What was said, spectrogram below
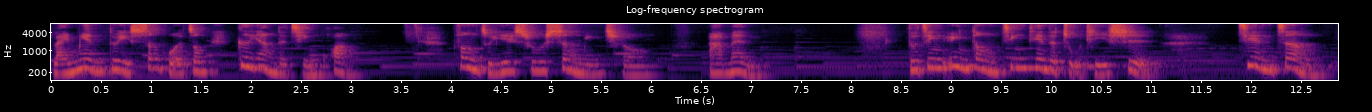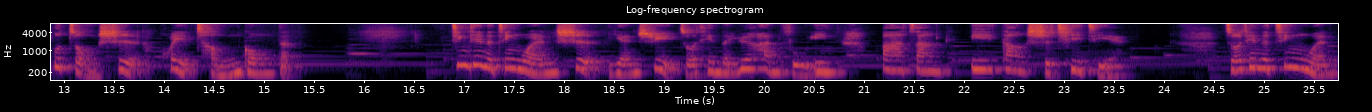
来面对生活中各样的情况。奉主耶稣圣名求，阿门。读经运动今天的主题是：见证不总是会成功的。今天的经文是延续昨天的约翰福音八章一到十七节。昨天的经文，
